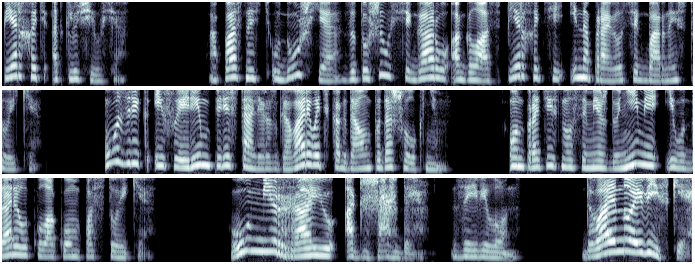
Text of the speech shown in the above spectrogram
Перхоть отключился. Опасность удушья затушил сигару о глаз перхоти и направился к барной стойке. Озрик и Фейрим перестали разговаривать, когда он подошел к ним. Он протиснулся между ними и ударил кулаком по стойке. «Умираю от жажды», — заявил он. «Двойной виски!»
